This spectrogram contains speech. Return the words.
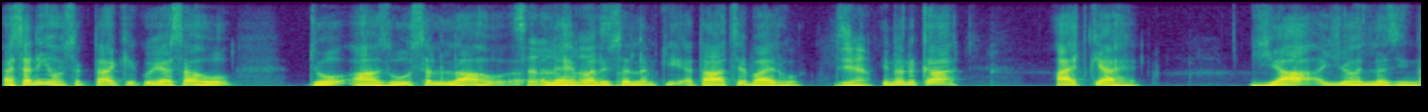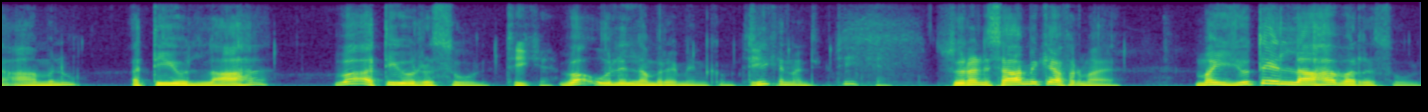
ایسا نہیں ہو سکتا کہ کوئی ایسا ہو جو حضور صلی اللہ علیہ وآلہ وسلم کی اطاعت سے باہر ہو۔ جی ہاں۔ انہوں نے کہا آیت کیا ہے؟ یا ایو الذین آمنو عطی اللہ و عطی الرسول ٹھیک ہے۔ و اول منکم۔ ٹھیک ہے نا جی؟ ٹھیک ہے۔ سورہ نساء میں کیا فرمایا میں یوت اللہ و رسول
